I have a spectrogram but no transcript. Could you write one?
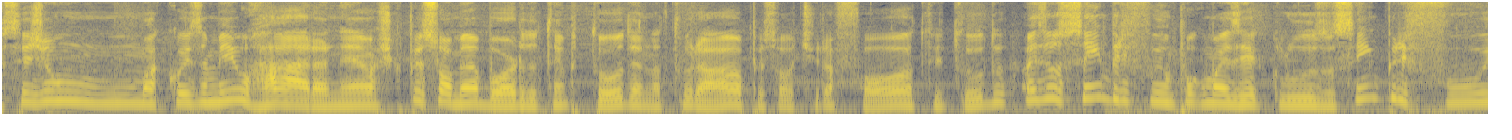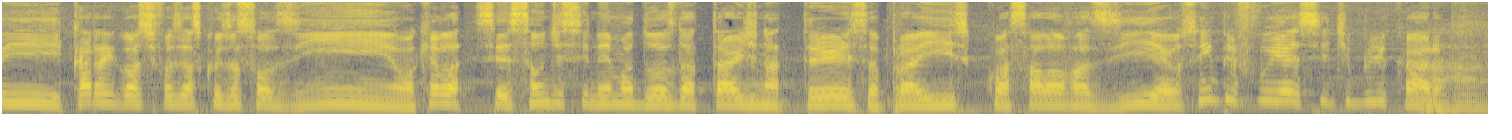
seja um- uma coisa meio rara, né? Eu acho que o pessoal me aborda o tempo todo, é natural, o pessoal tira foto e tudo. Mas eu sempre fui um pouco mais recluso, sempre fui cara que gosta de fazer as coisas sozinho, aquela sessão de cinema duas da tarde na terça pra ir com a sala vazia. Eu sempre fui esse tipo de cara. Aham.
